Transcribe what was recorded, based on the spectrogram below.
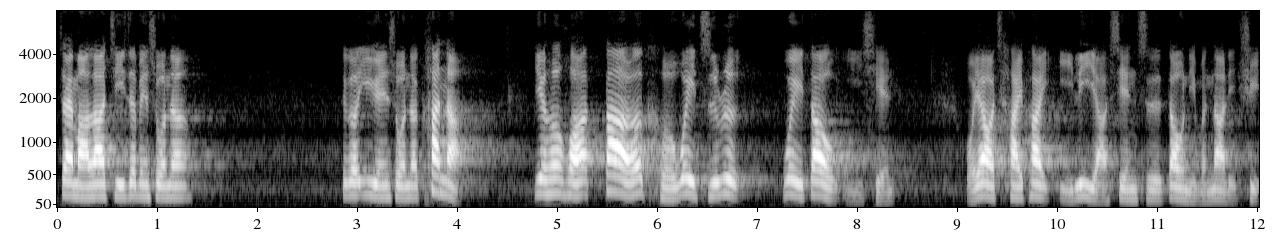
在马拉基这边说呢，这个预言说呢，看呐，耶和华大而可畏之日未到以前。我要差派以利亚先知到你们那里去，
